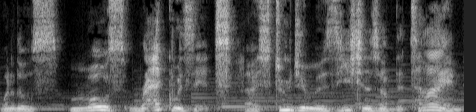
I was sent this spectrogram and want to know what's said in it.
one of those most requisite uh, studio musicians of the time,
